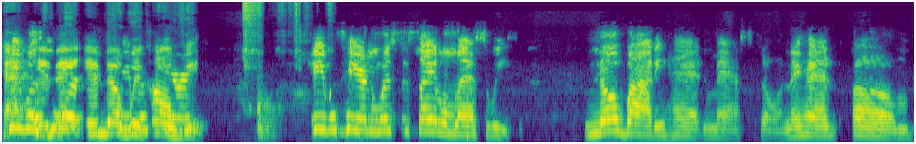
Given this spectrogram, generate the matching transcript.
He was and here, they end up with COVID. Here, he was here in Winston Salem last week. Nobody had masks on. They had um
